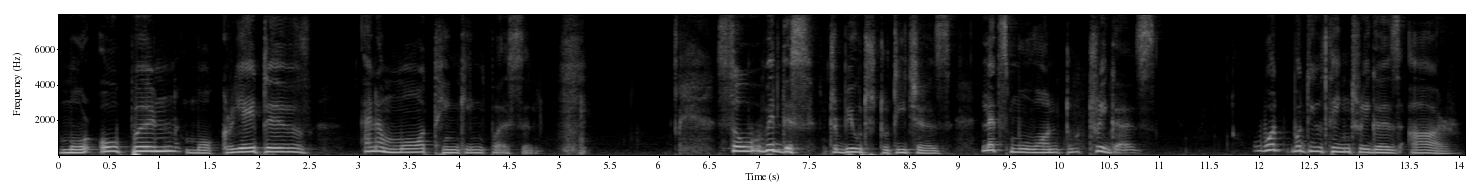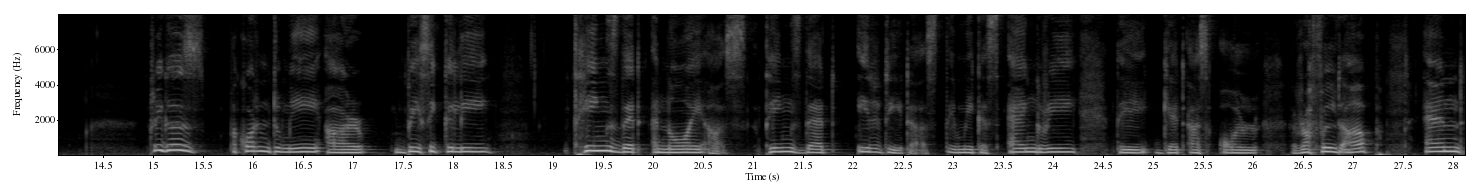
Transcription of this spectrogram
more open, more creative, and a more thinking person. So, with this tribute to teachers, let's move on to triggers. What, what do you think triggers are? Triggers, according to me, are basically things that annoy us, things that irritate us. They make us angry, they get us all ruffled up, and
